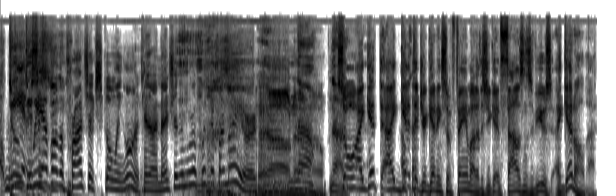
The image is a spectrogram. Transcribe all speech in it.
Uh, we, Dude, this we is- have other projects going on. Can I mention them real quick if I may? Or No, no, No, no, no. So I get that. I get that you're getting some fame out of this. You're getting thousands of views. I get all that.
